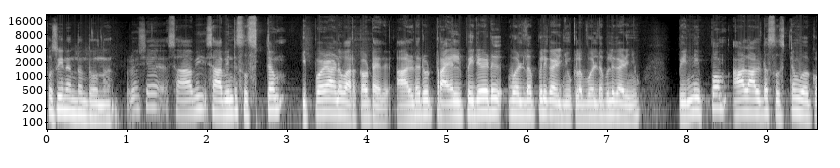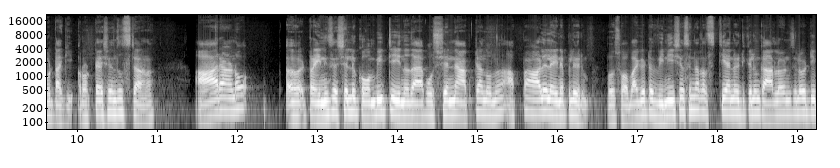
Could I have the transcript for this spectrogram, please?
ഫസീൻ എന്താ തോന്നുന്നത് ഒരു പക്ഷേ സാബി സാബിന്റെ സിസ്റ്റം ഇപ്പോഴാണ് വർക്കൗട്ട് ആയത്. ആളുടെ ഒരു ട്രയൽ പീരീഡ് വേൾഡ് കപ്പിൽ കഴിഞ്ഞു ക്ലബ് വേൾഡ് കപ്പിൽ കഴിഞ്ഞു. പിന്നെ ഇപ്പം ആൾ ആളുടെ സിസ്റ്റം വർക്കൗട്ട് ആക്കി. റൊട്ടേഷൻ സിസ്റ്റമാണ് ആരാണോ ട്രെയിനിങ് സെഷനിൽ കോമ്പീറ്റ് ചെയ്യുന്നത് ആ പൊസിഷനെ ആപ്റ്റാന്ന് തോന്നുന്നത് അപ്പോൾ ആൾ ലൈനപ്പിൽ വരും. ഇപ്പോൾ സ്വാഭാവികമായിട്ടും വിനീഷ്യസിനെ റെസ്റ്റ് ചെയ്യാൻ ഒരിക്കലും കാർലോൻസിലോട്ട്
